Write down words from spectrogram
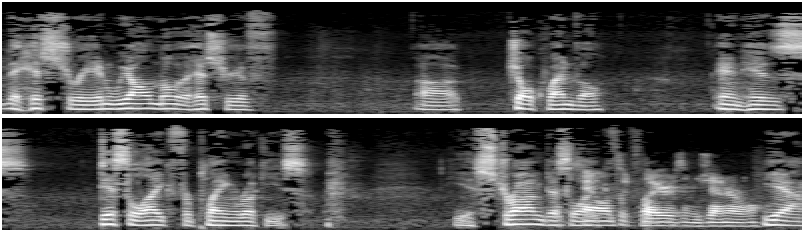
the history, and we all know the history of uh, Joel Quenneville and his dislike for playing rookies. he has strong dislike Talented for playing- players in general. Yeah,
